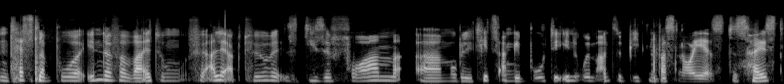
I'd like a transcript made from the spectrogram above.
ein Testlabor in der Verwaltung für alle Akteure ist diese Form, äh, Mobilitätsangebote in Ulm anzubieten, was Neues. Das heißt,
